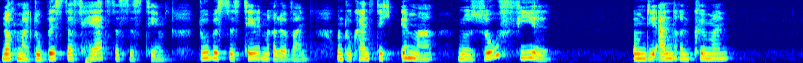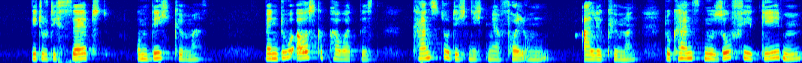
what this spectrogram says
Nochmal, du bist das Herz des Systems, du bist systemrelevant und du kannst dich immer nur so viel um die anderen kümmern, wie du dich selbst um dich kümmerst. Wenn du ausgepowert bist, kannst du dich nicht mehr voll um alle kümmern. Du kannst nur so viel geben,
